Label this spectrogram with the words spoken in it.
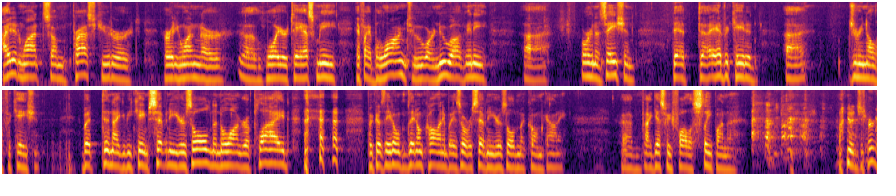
I didn't want some prosecutor or, or anyone or uh, lawyer to ask me if I belonged to or knew of any uh, organization that uh, advocated uh, jury nullification. But then I became 70 years old and no longer applied because they don't they don't call anybody over 70 years old in Macomb County. Um, I guess we fall asleep on the on the jury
